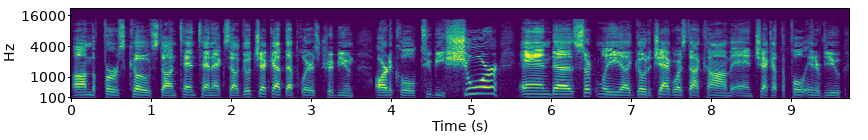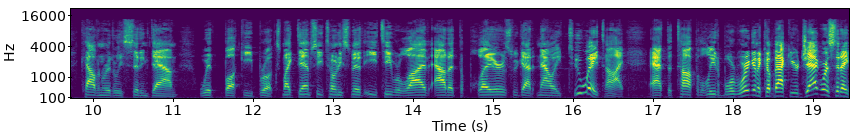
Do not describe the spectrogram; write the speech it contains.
on the First Coast on 1010XL. Go check out that Players Tribune article to be sure, and uh, certainly uh, go to Jaguars.com and check out the full interview. Calvin Ridley sitting down with Bucky Brooks. Mike Dempsey, Tony Smith, ET, we're live out at the Players. We got now a two way tie at the top of the leaderboard. We're going to come back to your Jaguars today.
